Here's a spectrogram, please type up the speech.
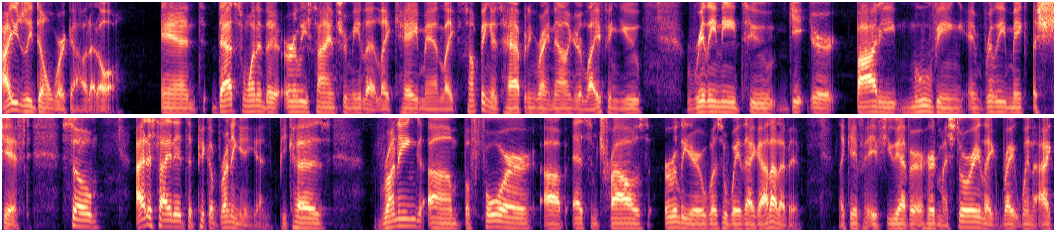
i usually don't work out at all and that's one of the early signs for me that like hey man like something is happening right now in your life and you really need to get your body moving and really make a shift so i decided to pick up running again because running um, before uh, some trials earlier was a way that I got out of it. Like if if you ever heard my story, like right when I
